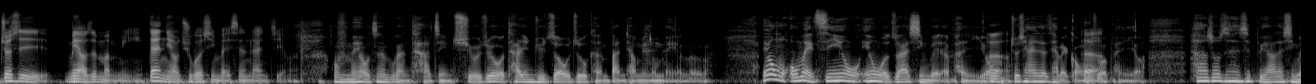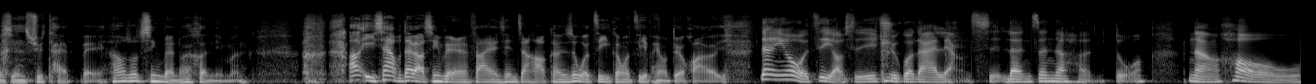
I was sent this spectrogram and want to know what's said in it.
就是没有这么迷，但你有去过新北圣诞节吗？我没有，我真的不敢踏进去。我觉得我踏进去之后，我就可能半条命都没了。因为我我每次因为我因为我住在新北的朋友，嗯就现在在台北工作的朋友，他说真的是不要在新北时间去台北，他说新北人都会恨你们。啊，以下不代表新北人发言，先讲好，可能是我自己跟我自己朋友对话而已。但因为我自己有实际去过大概两次，人真的很多。然后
